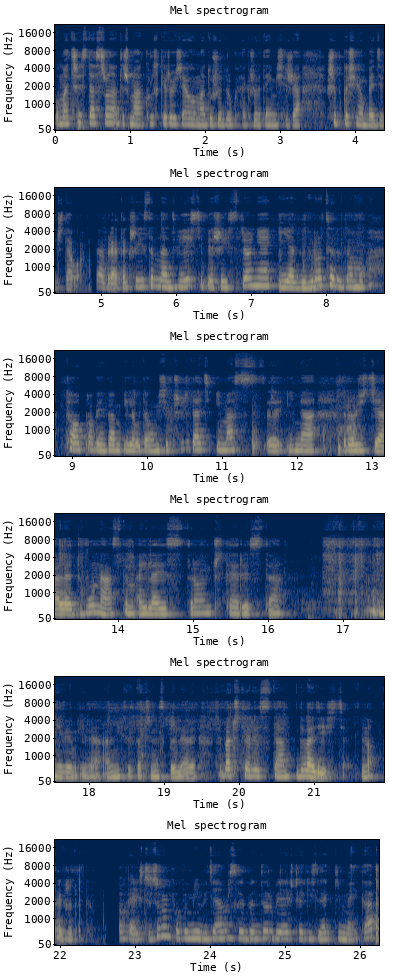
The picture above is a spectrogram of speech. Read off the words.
bo ma 300 stron, a też ma krótkie rozdziały, ma duży druk, także wydaje mi się, że szybko się ją będzie czytało. Dobra, także jestem na 201 stronie i jak wrócę do domu, to powiem Wam, ile udało mi się przeczytać i, i na rozdziale 12, a ile jest stron? 400. Nie wiem ile, ale nie chcę zobaczyć na spoilery. Chyba 420. No, także tak. Okej, szczerze Wam powiem, nie wiedziałam, że sobie będę robiła jeszcze jakiś lekki make-up.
